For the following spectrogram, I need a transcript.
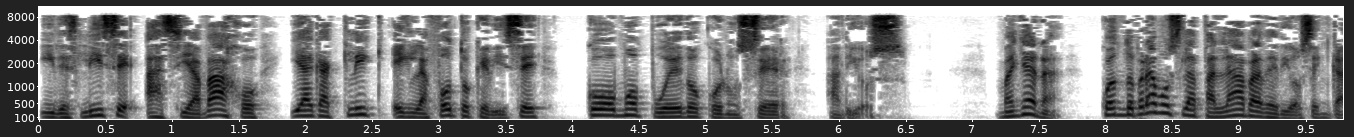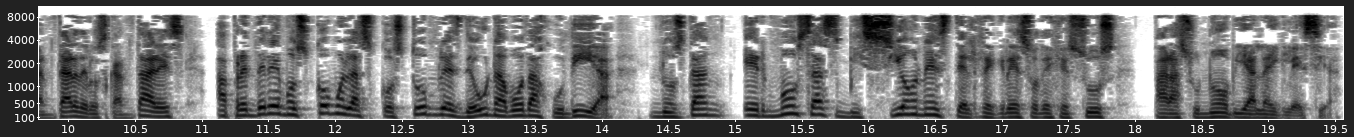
y deslice hacia abajo y haga clic en la foto que dice ¿Cómo puedo conocer a Dios? Mañana, cuando abramos la palabra de Dios en Cantar de los Cantares, aprenderemos cómo las costumbres de una boda judía nos dan hermosas visiones del regreso de Jesús para su novia la iglesia.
